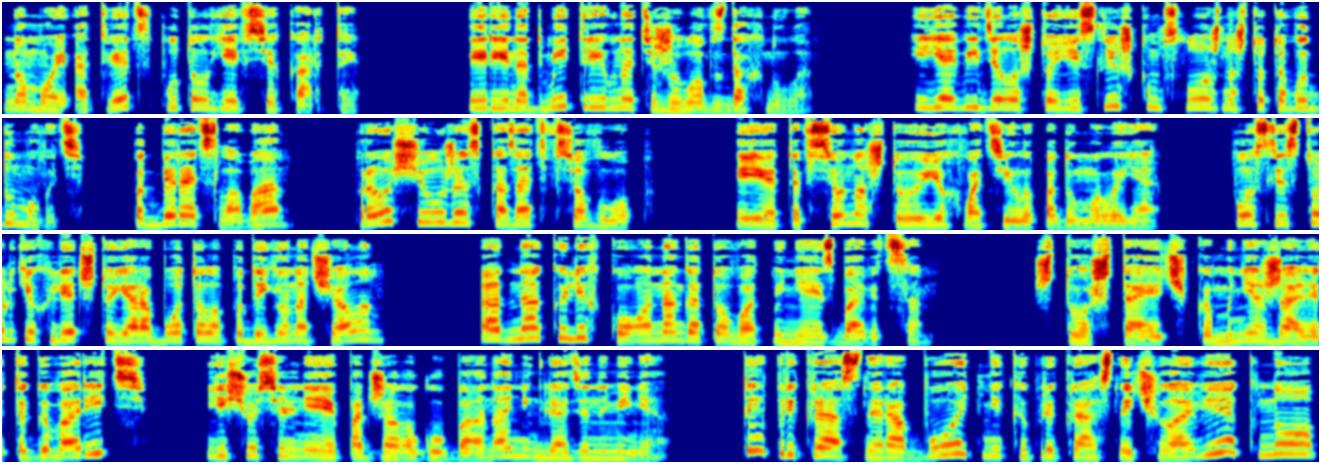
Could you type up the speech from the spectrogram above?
но мой ответ спутал ей все карты. Ирина Дмитриевна тяжело вздохнула. И я видела, что ей слишком сложно что-то выдумывать, подбирать слова, проще уже сказать все в лоб. И это все, на что ее хватило, подумала я. После стольких лет, что я работала под ее началом, однако легко она готова от меня избавиться. Что ж, Таечка, мне жаль это говорить, еще сильнее поджала губы она, не глядя на меня. Ты прекрасный работник и прекрасный человек, но...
